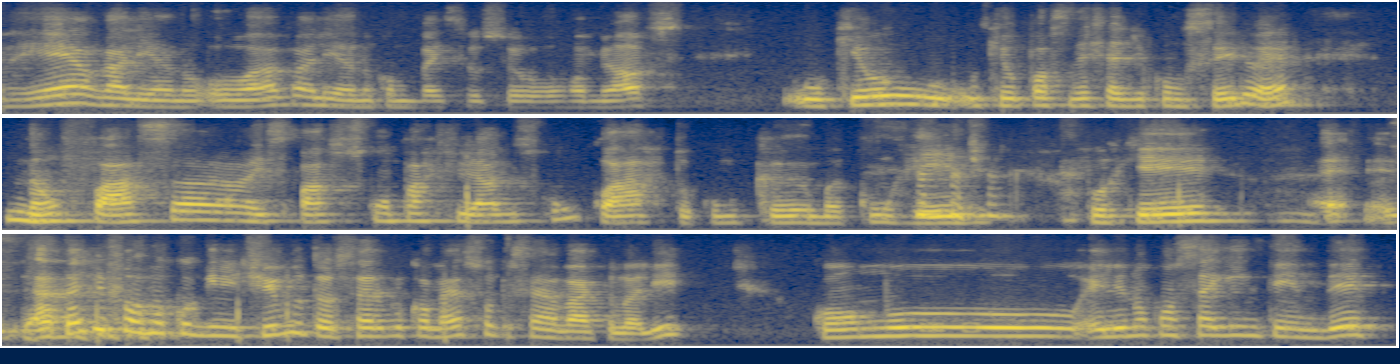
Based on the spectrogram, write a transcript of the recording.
reavaliando ou avaliando como vai ser o seu home office, o que eu, o que eu posso deixar de conselho é não faça espaços compartilhados com quarto, com cama, com rede, porque é, é, até de forma cognitiva o teu cérebro começa a observar aquilo ali como ele não consegue entender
